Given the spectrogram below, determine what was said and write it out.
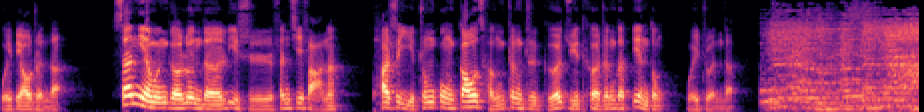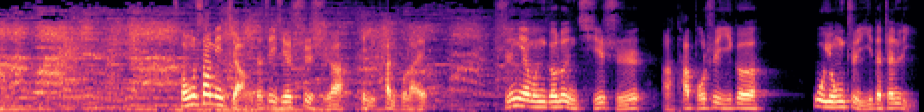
为标准的；三年文革论的历史分析法呢，它是以中共高层政治格局特征的变动为准的。从上面讲的这些事实啊，可以看出来，十年文革论其实啊，它不是一个毋庸置疑的真理。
